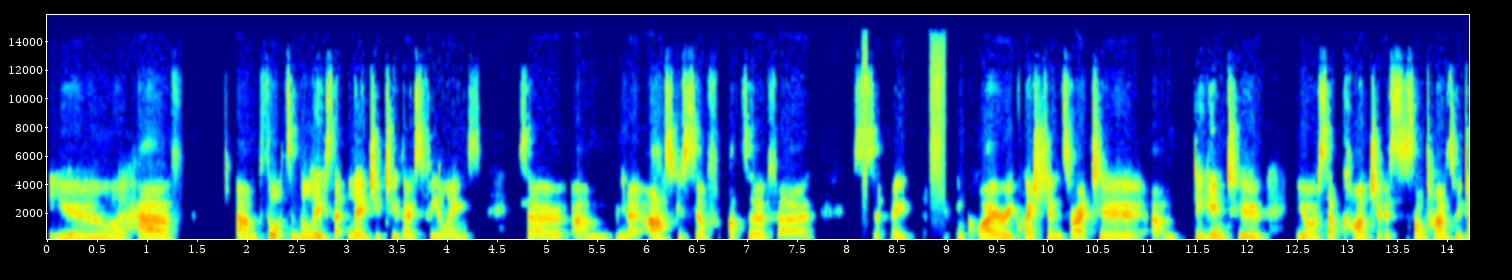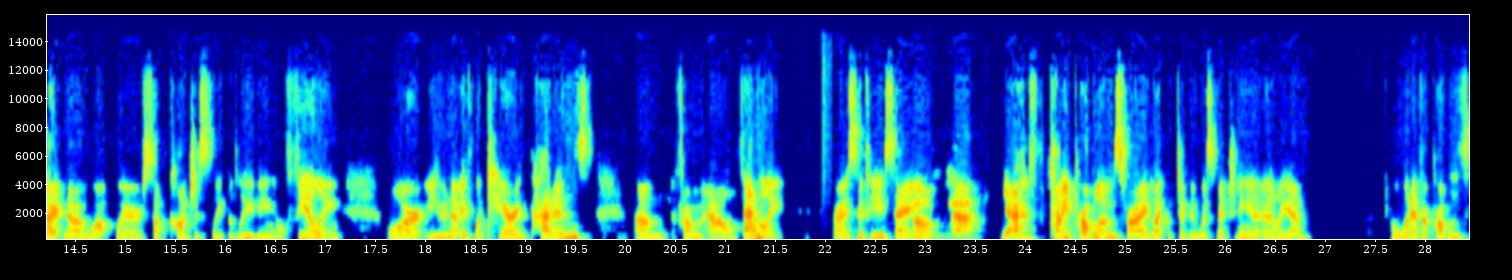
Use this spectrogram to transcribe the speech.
you have um, thoughts and beliefs that led you to those feelings so um, you know ask yourself lots of uh, inquiry questions, right? To um, dig into your subconscious. Sometimes we don't know what we're subconsciously believing or feeling, or even if we're carrying patterns um, from our family, right? So if you say, "Oh yeah, yeah, I have tummy problems," right? Like what Debbie was mentioning earlier, or whatever problems,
